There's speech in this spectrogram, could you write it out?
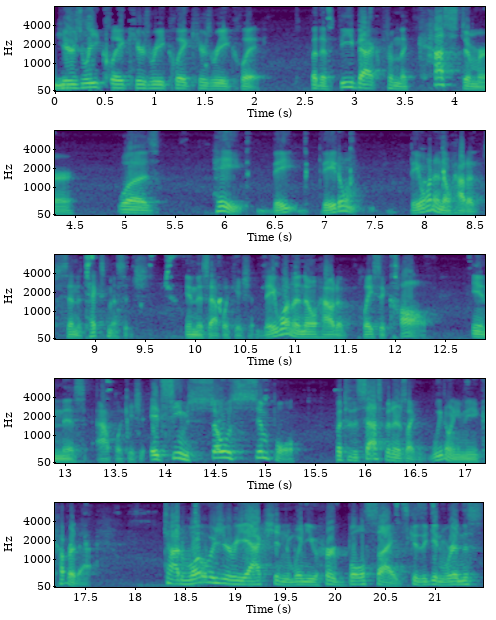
here's where you click, here's where you click, here's where you click. but the feedback from the customer was, "Hey, they they don't they want to know how to send a text message in this application. They want to know how to place a call in this application." It seems so simple, but to the SaaS vendors, like we don't even need to cover that. Todd, what was your reaction when you heard both sides? Because again, we're in this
